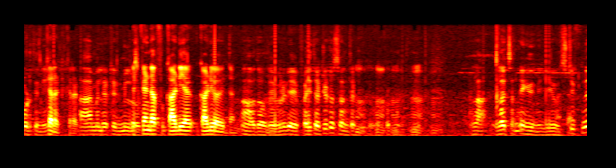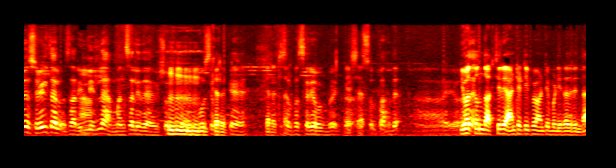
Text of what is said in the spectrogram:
ಓಡ್ತೀನಿ. ಕರೆಕ್ಟ್ ಕರೆಕ್ಟ್ ಆಮೇಲೆ ಟ್ರೆಡ್ಮಿಲ್ ಎಷ್ಟು ಕೈಂಡ್ ಆಫ್ ಕಾರ್ಡಿಯೋ ಕಾರ್ಡಿಯೋ ಇದ್ದಂಗೆ ಹೌದು ಹೌದು. Everyday five thirty to seven thirty ಅಲ್ಲ ಎಲ್ಲ ಚೆನ್ನಾಗಿದ್ದೀನಿ. ಈ ಸ್ಟಿಫ್ನೆಸ್ ಹೇಳ್ತಾ ಇಲ್ವಾ? ಸರ್ ಇಲ್ಲಿ ಇಲ್ಲ ಮನ್ಸಲ್ಲಿದೆ. ವಿಶ್ವ ಕರೆಕ್ಟ್ ಸ್ವಲ್ಪ ಸರಿ ಹೋಗ್ಬೇಕು. ಸ್ವಲ್ಪ ಅದೇ. ಇವತ್ತೊಂದು actually anti T P antibody ಇರೋದ್ರಿಂದ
